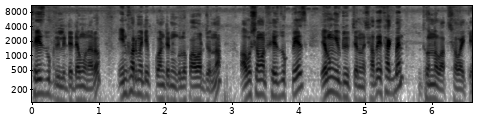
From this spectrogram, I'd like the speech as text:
ফেসবুক রিলেটেড এমন আরও ইনফরমেটিভ কন্টেন্টগুলো পাওয়ার জন্য অবশ্যই আমার ফেসবুক পেজ এবং ইউটিউব চ্যানেলের সাথেই থাকবেন। ধন্যবাদ সবাইকে।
